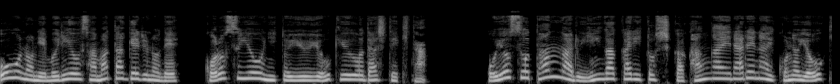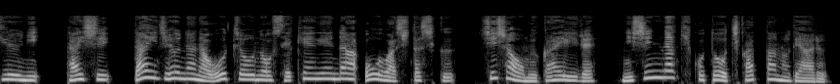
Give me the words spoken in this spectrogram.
王の眠りを妨げるので、殺すようにという要求を出してきた。およそ単なる言いがかりとしか考えられないこの要求に、対し、第17王朝の世間エンダー王は親しく、死者を迎え入れ、二心なきことを誓ったのである。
